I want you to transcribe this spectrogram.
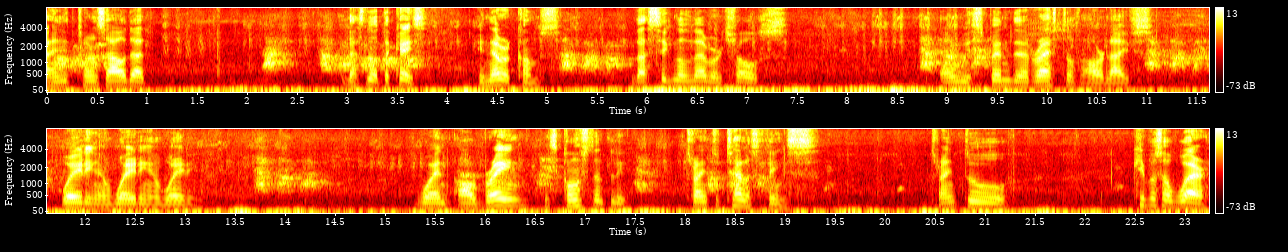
And it turns out that that's not the case. It never comes. That signal never shows. And we spend the rest of our lives waiting and waiting and waiting. When our brain is constantly trying to tell us things, trying to keep us aware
